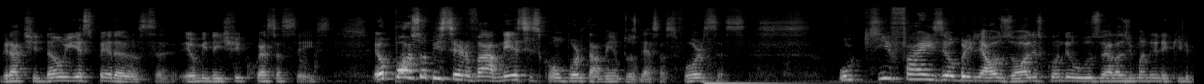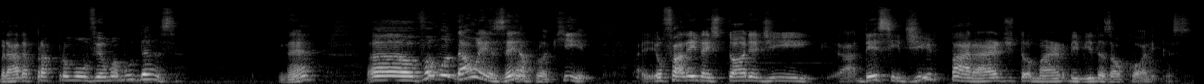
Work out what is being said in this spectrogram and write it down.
gratidão e esperança. Eu me identifico com essas seis. Eu posso observar nesses comportamentos dessas forças o que faz eu brilhar os olhos quando eu uso elas de maneira equilibrada para promover uma mudança, né? Uh, vamos dar um exemplo aqui. Eu falei da história de ah, decidir parar de tomar bebidas alcoólicas.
